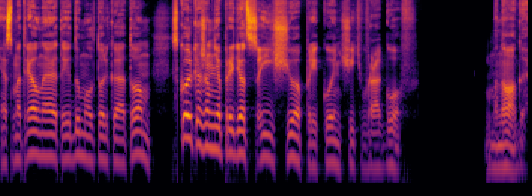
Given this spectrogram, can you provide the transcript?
Я смотрел на это и думал только о том, сколько же мне придется еще прикончить врагов. Много.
